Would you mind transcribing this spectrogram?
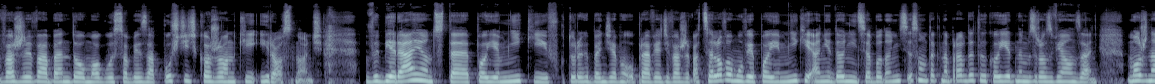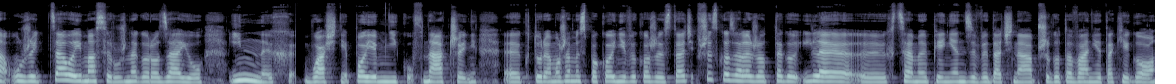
warzywa będą mogły sobie zapuścić korzonki i rosnąć. Wybierając te pojemniki, w których będziemy uprawiać warzywa, celowo mówię pojemniki, a nie donice, bo donice są tak naprawdę tylko jednym z rozwiązań. Można użyć całej masy różnego rodzaju innych właśnie pojemników, naczyń, e, które możemy spokojnie wykorzystać. Wszystko zależy od tego, ile e, chcemy pieniędzy wydać na przygotowanie takiego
